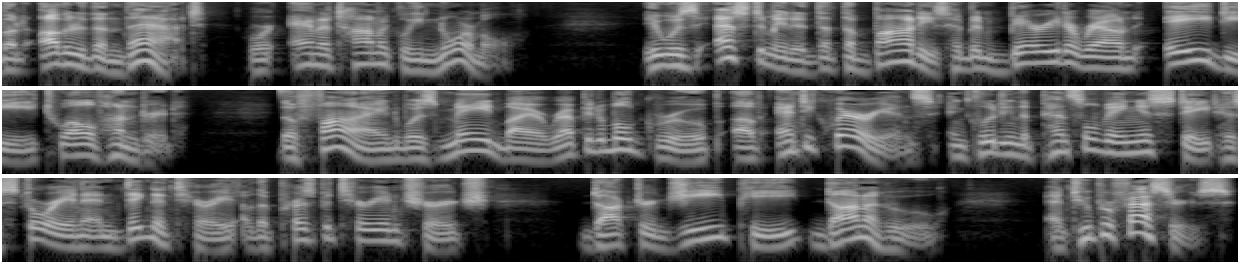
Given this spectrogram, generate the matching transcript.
But other than that, were anatomically normal. It was estimated that the bodies had been buried around AD 1200. The find was made by a reputable group of antiquarians, including the Pennsylvania state historian and dignitary of the Presbyterian Church, Dr. G. P. Donehoo, and two professors,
